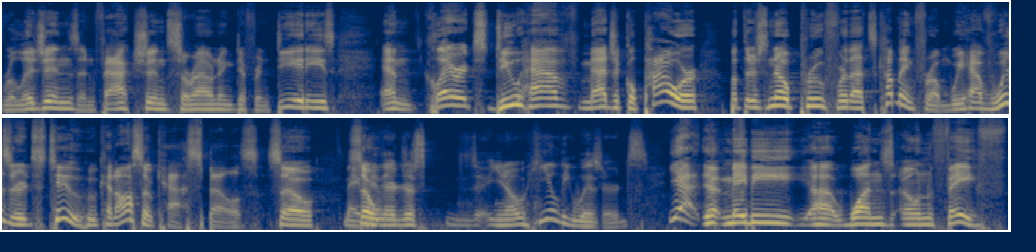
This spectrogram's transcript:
religions and factions surrounding different deities, and clerics do have magical power, but there's no proof where that's coming from. We have wizards too who can also cast spells. So, Maybe so they're just, you know, Healy wizards. yeah, maybe uh, one's own faith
